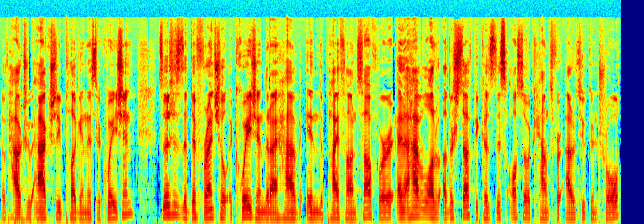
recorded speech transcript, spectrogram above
of how to actually plug in this equation. So this is the differential equation that I have in the Python software. And I have a lot of other stuff because this also accounts for attitude control.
